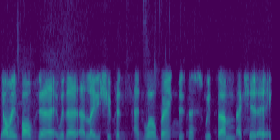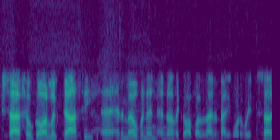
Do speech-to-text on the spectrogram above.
yeah, I'm involved uh, with a, a leadership and, and well-being business with um, actually an ex-AFL guy, Luke Darcy, uh, out of Melbourne, and another guy by the name of Matty Waterwitz. So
